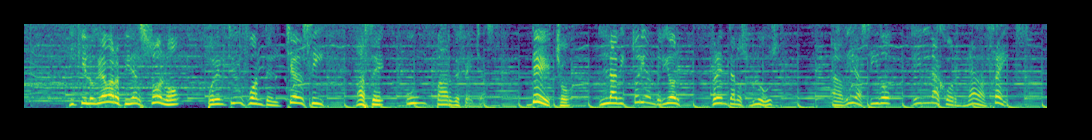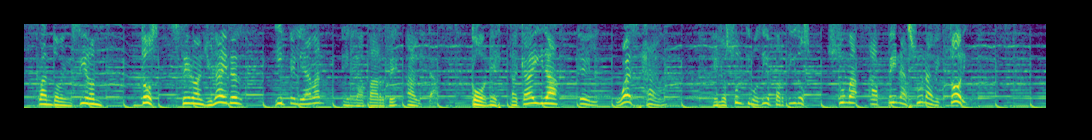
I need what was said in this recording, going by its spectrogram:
y que lograba respirar solo por el triunfo ante el Chelsea hace un par de fechas. De hecho, la victoria anterior frente a los Blues había sido en la jornada 6, cuando vencieron 2-0 al United y peleaban en la parte alta. Con esta caída, el West Ham en los últimos 10 partidos suma apenas una victoria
